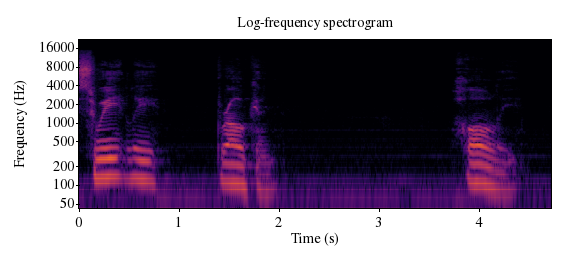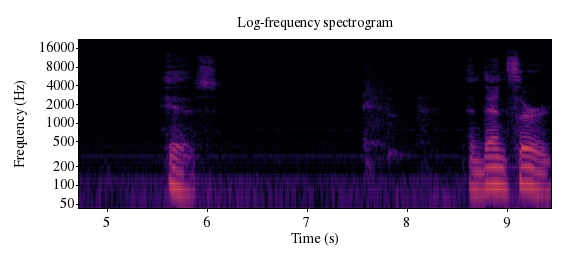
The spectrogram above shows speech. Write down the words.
Sweetly broken, holy, his. And then, third,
